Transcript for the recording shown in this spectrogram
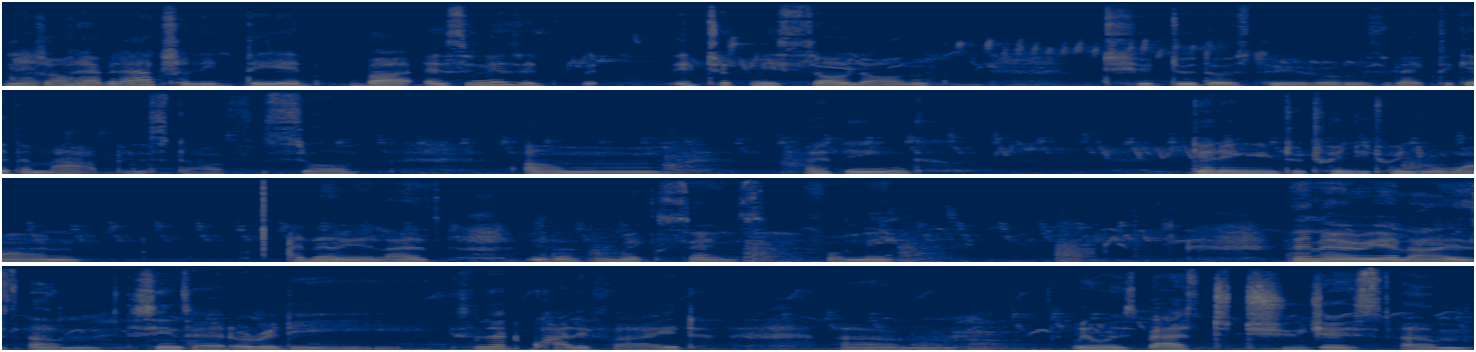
nature would have it, I actually did, but as soon as it it took me so long to do those three rooms, like to get the map and stuff. So, um, I think getting into 2021 I then realized it doesn't make sense for me. Then I realized um, since I had already, since I had qualified, um, it was best to just um,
